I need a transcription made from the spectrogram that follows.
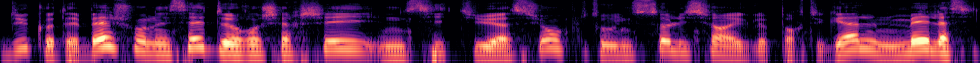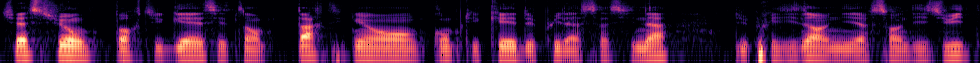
du côté belge, on essaie de rechercher une situation, plutôt une solution avec le Portugal, mais la situation portugaise étant particulièrement compliquée depuis l'assassinat du président en 1918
